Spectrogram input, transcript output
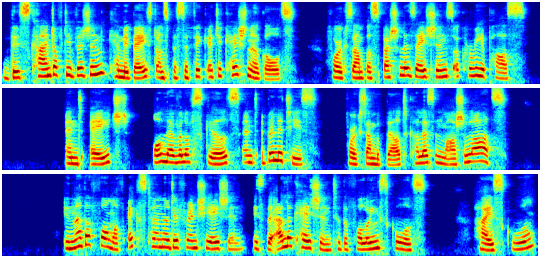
This kind of division can be based on specific educational goals, for example specializations or career paths, and age or level of skills and abilities, for example belt colors in martial arts. Another form of external differentiation is the allocation to the following schools high school,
